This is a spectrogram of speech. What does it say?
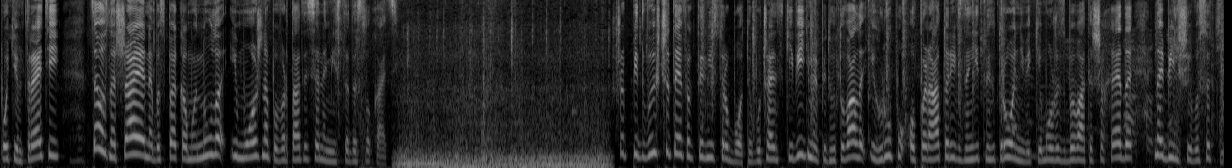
потім третій. Це означає, небезпека минула і можна повертатися на місце дислокації. Щоб підвищити ефективність роботи, бучанські відьми підготували і групу операторів зенітних дронів, які можуть збивати шахеди на більшій висоті.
